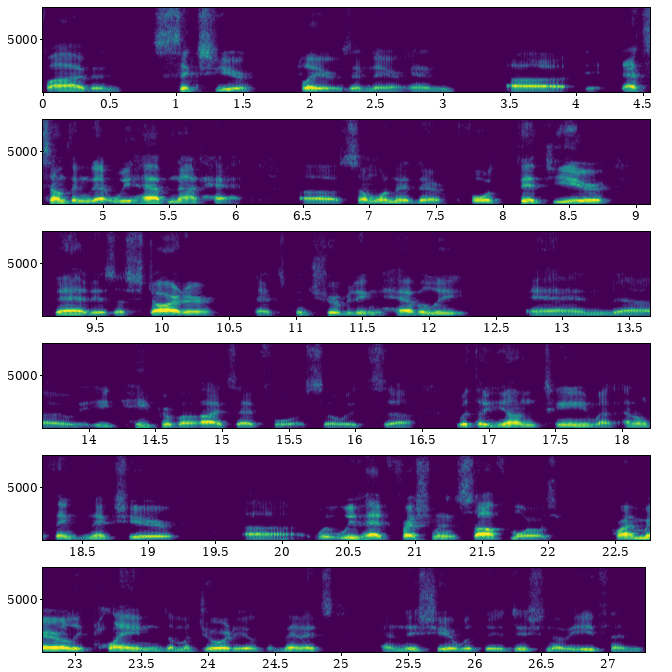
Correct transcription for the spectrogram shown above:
five, and six year players in there, and uh, that's something that we have not had. Uh, someone in their fourth, fifth year that is a starter that's contributing heavily and uh, he he provides that for us. So it's uh, with a young team. I, I don't think next year uh, we, have had freshmen and sophomores primarily playing the majority of the minutes, and this year with the addition of Ethan,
